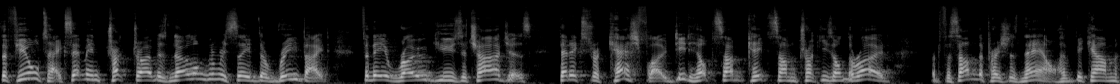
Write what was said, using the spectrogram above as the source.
the fuel tax. That meant truck drivers no longer received a rebate for their road user charges. That extra cash flow did help some keep some truckies on the road. But for some, the pressures now have become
